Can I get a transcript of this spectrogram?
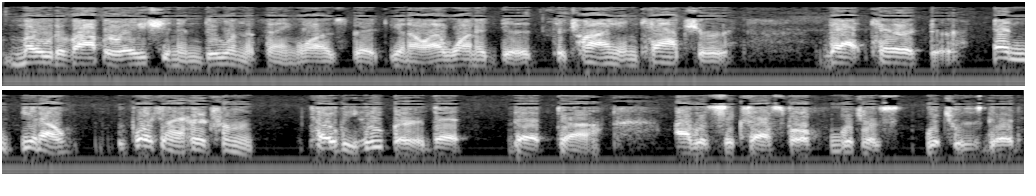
mode of operation in doing the thing was that you know I wanted to to try and capture that character. And you know fortunately I heard from Tobe Hooper that that uh, I was successful, which was which was good.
